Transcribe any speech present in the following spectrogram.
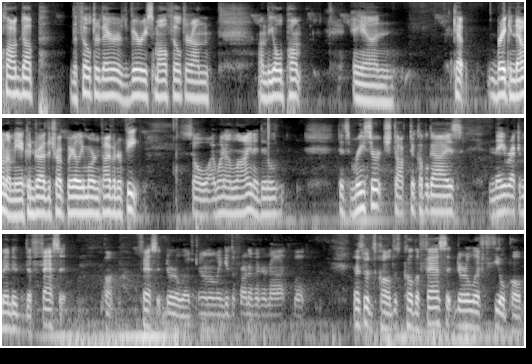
Clogged up the filter there. It's a very small filter on on the old pump, and kept breaking down on me. I couldn't drive the truck barely more than 500 feet. So I went online. I did did some research, talked to a couple guys, and they recommended the Facet pump, Facet Duralift. I don't know if I can get the front of it or not, but that's what it's called. It's called the Facet Duralift Fuel Pump.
